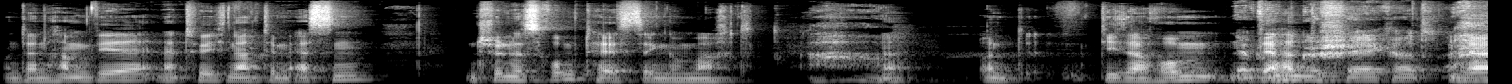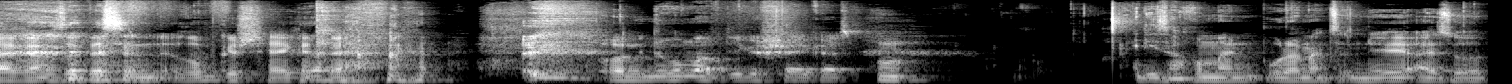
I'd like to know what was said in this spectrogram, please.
Und dann haben wir natürlich nach dem Essen ein schönes Rum-Tasting gemacht. Ah. Ja. Und dieser Rum, der, der hat. Ja, wir haben so ein bisschen rumgeschäkert. und Den Rum habt ihr geschäkert. Hm. Dieser Rum, mein Bruder meinte, nö, also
